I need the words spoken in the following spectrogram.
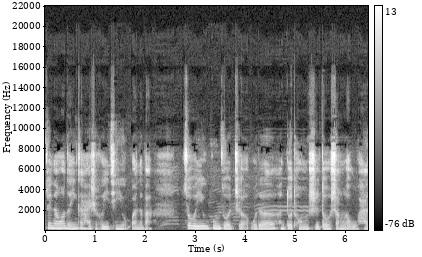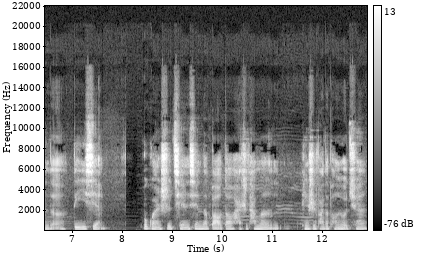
最难忘的应该还是和疫情有关的吧。作为医务工作者，我的很多同事都上了武汉的第一线，不管是前线的报道，还是他们平时发的朋友圈。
